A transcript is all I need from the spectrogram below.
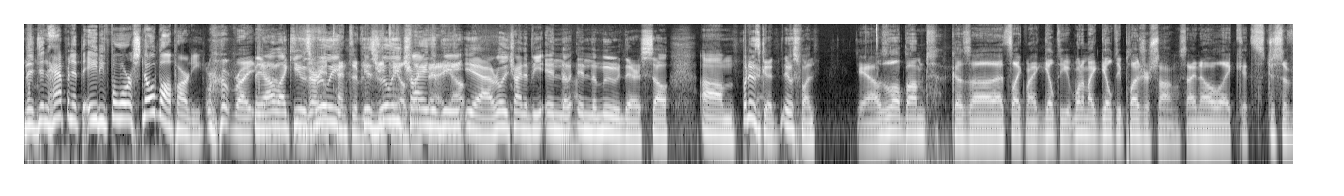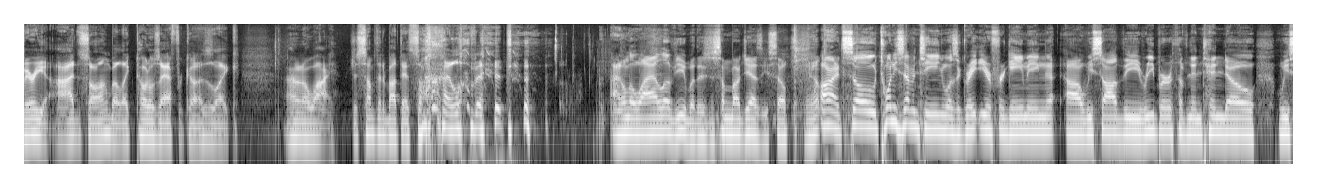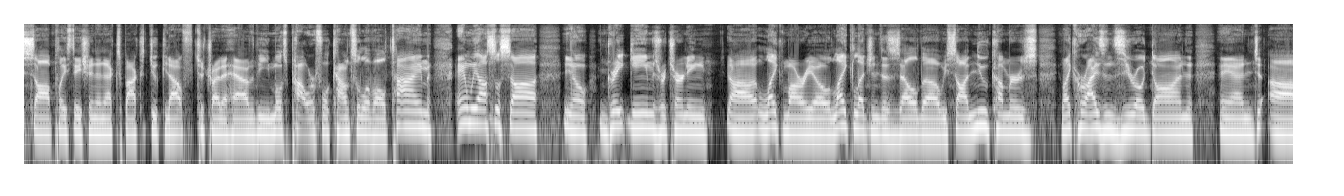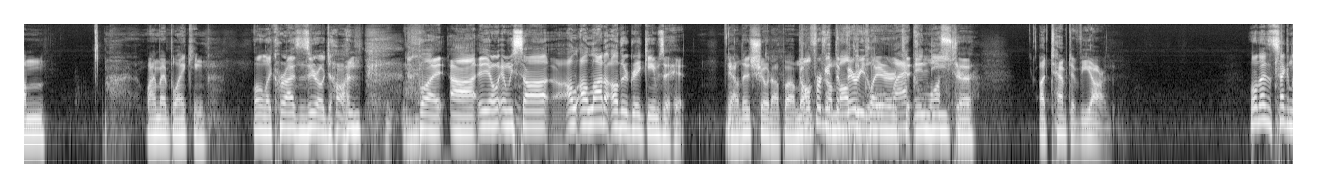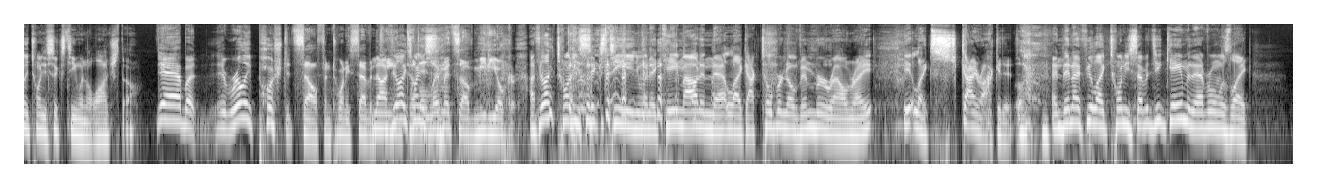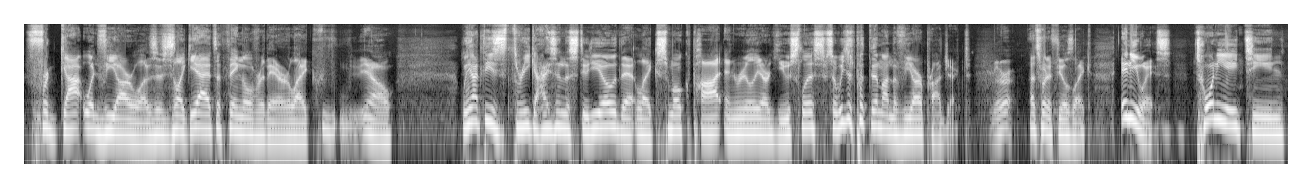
that didn't happen at the 84 snowball party. right. You yeah. know, like he was really he's really trying like to be yep. yeah, really trying to be in yeah. the in the mood there. So, um, but it was yeah. good. It was fun. Yeah, I was a little bummed because uh, that's like my guilty one of my guilty pleasure songs. I know like it's just a very odd song, but like Toto's Africa is like I don't know why, just something about that song. I love it. I don't know why I love you, but there's just something about Jazzy. So, Yep. all right. So, 2017 was a great year for gaming. Uh, we saw the rebirth of Nintendo. We saw PlayStation and Xbox duke it out to try to have the most powerful console of all time, and we also saw, you know, great games returning. Uh, like Mario, like Legend of Zelda, we saw newcomers like Horizon Zero Dawn, and um, why am I blanking? Well, like Horizon Zero Dawn, but uh, you know, and we saw a, a lot of other great games that hit. You know, Yeah. that showed up. Mul- don't forget from the very multiplayer to indie to attempt at VR. well, that's technically 2016 when it launched, though. Yeah, but it really pushed itself in 2017 No, I feel like to 20 the limits of mediocre. I feel like 2016 when it came out in that like October November realm, right? It like skyrocketed, and then I feel like 2017 came and everyone was like forgot what VR was. It was like, yeah, it's a thing over there. Like, you know, we got these three guys in the studio that like smoke pot and really are useless, so we just put them on the VR project. That's what it feels like. Anyways, 2018,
